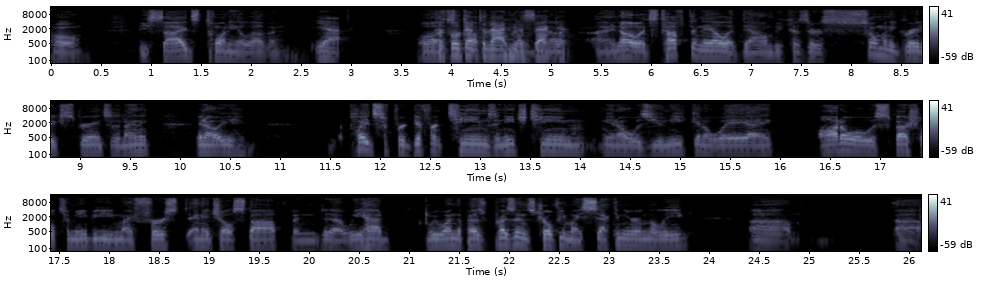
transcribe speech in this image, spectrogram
Oh, besides 2011. Yeah because we'll get to that in a second. Down. I know it's tough to nail it down because there's so many great experiences, and I think you know he played for different teams, and each team you know was unique in a way. I think Ottawa was special to me, being my first NHL stop, and uh, we had we won the President's Trophy my second year in the league. Um, uh,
